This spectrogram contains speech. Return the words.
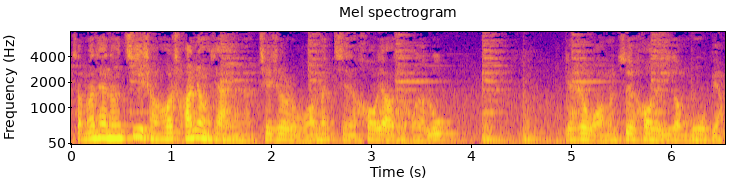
怎么才能继承和传承下去呢？这就是我们今后要走的路，也是我们最后的一个目标。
